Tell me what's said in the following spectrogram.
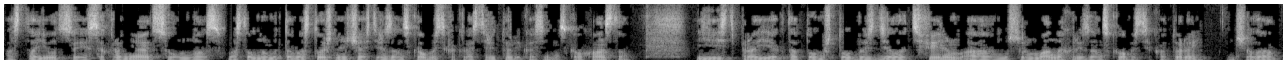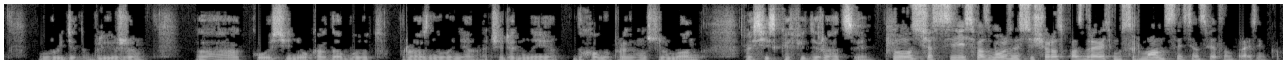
остаются и сохраняются у нас. В основном это восточная часть Рязанской области, как раз территории Касимовского ханства. Есть проект о том, чтобы сделать фильм о мусульманах Рязанской области, который, иншаллах, выйдет ближе э, к осенью, когда будут празднования очередные духовно правильных мусульман Российской Федерации. Ну, у нас сейчас есть возможность еще раз поздравить мусульман с этим светлым праздником.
